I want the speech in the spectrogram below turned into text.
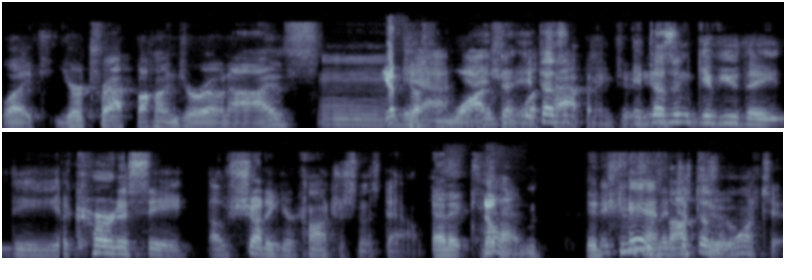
Like you're trapped behind your own eyes, Mm, Yep. just yeah, yeah, it watching do- it what's doesn't- happening to you. It doesn't give you the, the the courtesy of shutting your consciousness down. and it Nope. Can. It, It, chooses can, it just doesn't to want to.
